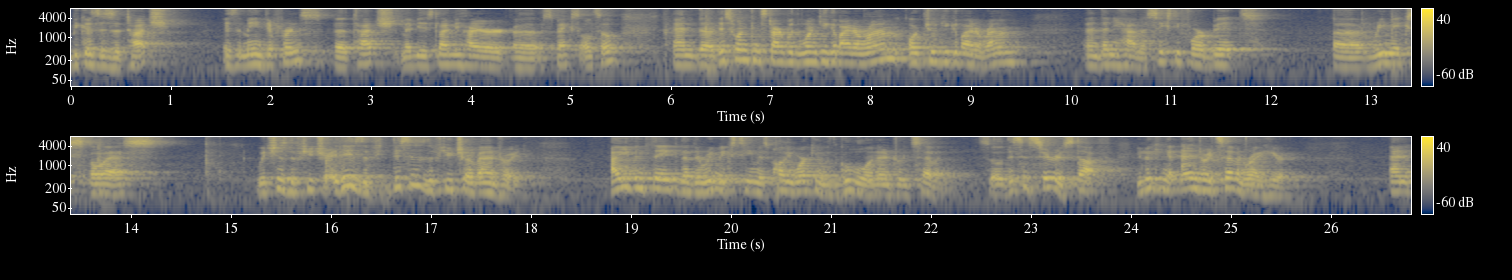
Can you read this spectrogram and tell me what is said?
because it's a touch is the main difference. Touch, maybe slightly higher uh, specs also. And uh, this one can start with one gigabyte of RAM or two gigabyte of RAM. And then you have a 64-bit uh, Remix OS, which is the future. It is the, this is the future of Android. I even think that the Remix team is probably working with Google on Android 7. So this is serious stuff. You're looking at Android 7 right here. And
